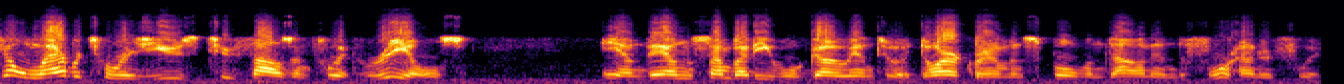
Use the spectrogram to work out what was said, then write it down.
film laboratories use 2,000 foot reels, and then somebody will go into a dark room and spool them down into 400 foot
